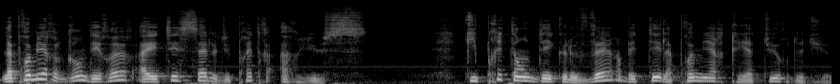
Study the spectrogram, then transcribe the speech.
La première grande erreur a été celle du prêtre Arius, qui prétendait que le Verbe était la première créature de Dieu.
